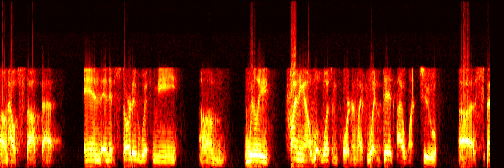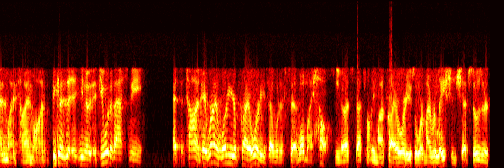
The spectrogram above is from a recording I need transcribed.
um, help stop that. And and it started with me um, really finding out what was important in life. What did I want to uh, spend my time on? Because you know, if you would have asked me at the time, hey Ryan, what are your priorities? I would have said, well, my health. You know, that's definitely my priorities, or my relationships. Those are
